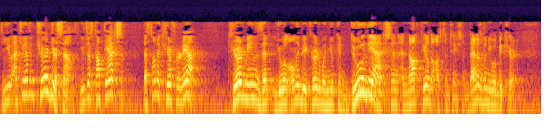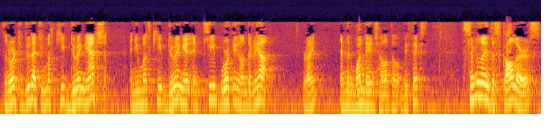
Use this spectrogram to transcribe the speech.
So you actually haven't cured yourself. You just stopped the action. That's not a cure for riyah. Cure means that you will only be cured when you can do the action and not feel the ostentation. That is when you will be cured. So in order to do that, you must keep doing the action and you must keep doing it and keep working on the riyah, right? And then one day, inshallah, that will be fixed. Similarly, the scholars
